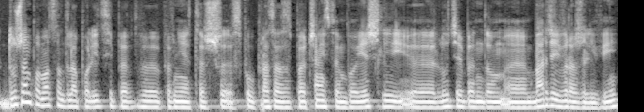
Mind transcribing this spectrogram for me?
Dużą pomocą dla policji pe- pewnie jest też współpraca ze społeczeństwem, bo jeśli y, ludzie będą y, bardziej wrażliwi,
